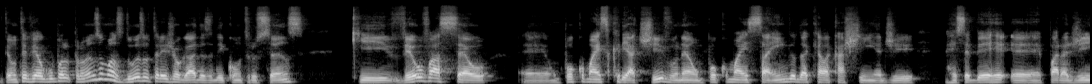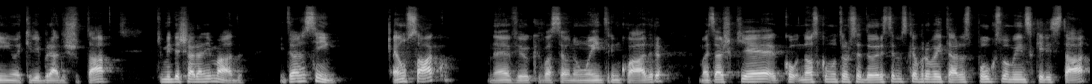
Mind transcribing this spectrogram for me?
Então teve algum, pelo menos umas duas ou três jogadas ali contra o Suns que vê o Vassell é, um pouco mais criativo, né, um pouco mais saindo daquela caixinha de receber é, paradinho, equilibrado e chutar, que me deixaram animado. Então, assim, é um saco, né, ver que o Vassell não entra em quadra, mas acho que é nós como torcedores temos que aproveitar os poucos momentos que ele está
